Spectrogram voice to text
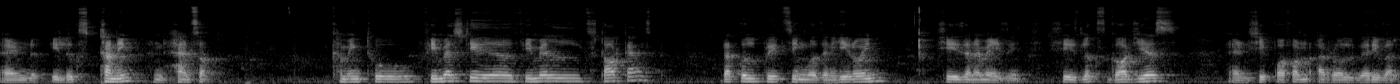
and he looks stunning and handsome. Coming to female st- female star cast, Rakul Preet Singh was an heroine. She is an amazing. She looks gorgeous and she performed her role very well.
